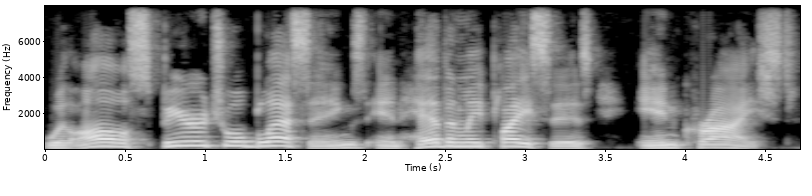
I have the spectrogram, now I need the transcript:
with all spiritual blessings in heavenly places in Christ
